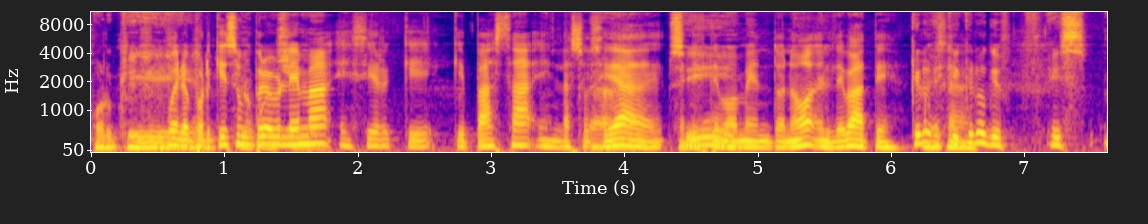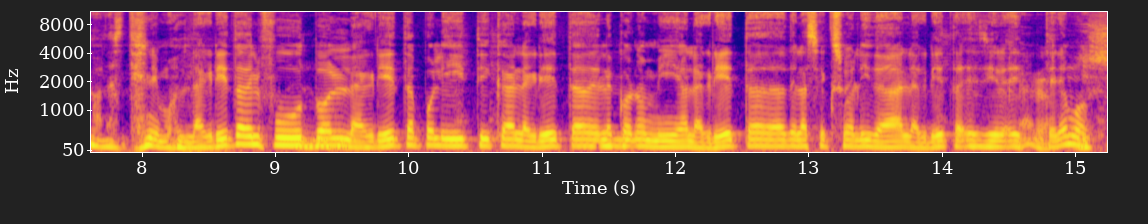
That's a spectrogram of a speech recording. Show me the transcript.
Porque, Bueno, porque es un problema, es decir, que, que pasa en la sociedad en sí. este momento, ¿no? El debate. Creo, es sea, que creo que es tenemos la grieta del fútbol, la grieta política, la grieta de la economía, la grieta de la sexualidad, la grieta, es decir, eh, Claro. tenemos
